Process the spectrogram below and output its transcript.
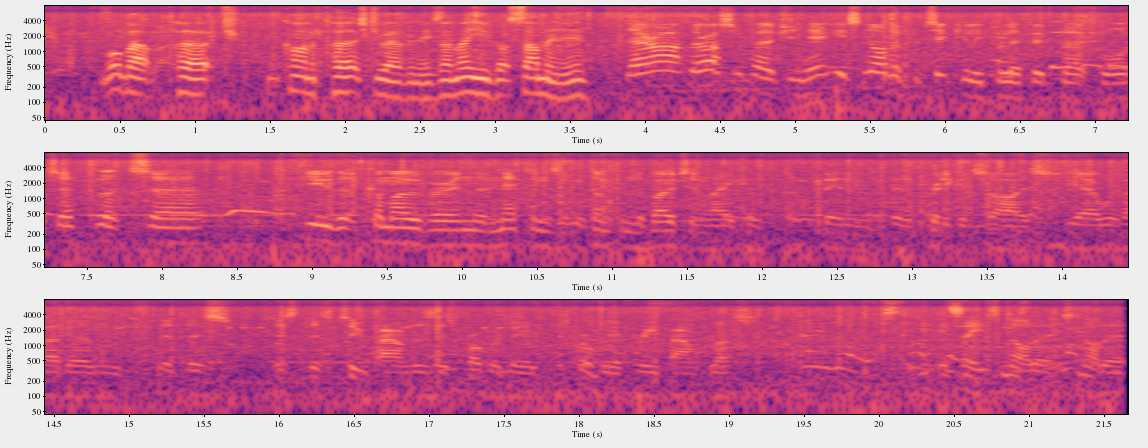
You. What about like perch? What kind of perch do you have in here? 'Cause I know you've got some in here. There are there are some perch in here. It's not a particularly prolific perch water, but uh, a few that have come over in the nettings that we've done from the boating lake have, have been have been a pretty good size. Yeah, we've had um, there's, there's there's two pounders. There's probably probably a three pound plus. It's a, it's not a it's not a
